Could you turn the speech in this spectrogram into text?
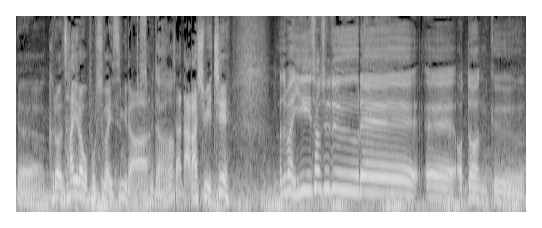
어, 그런 사이라고 볼 수가 있습니다. 맞습니다. 자 나가시 위치 하지만 이 선수들의 에, 어떤 그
